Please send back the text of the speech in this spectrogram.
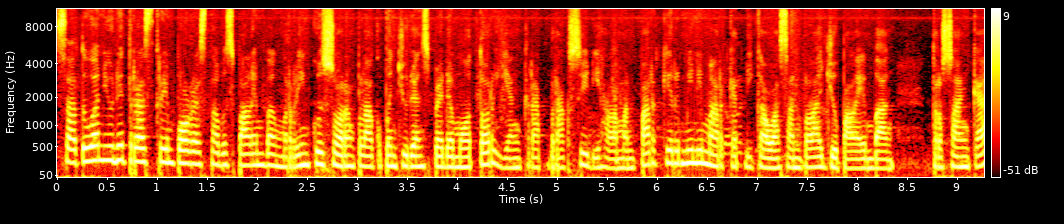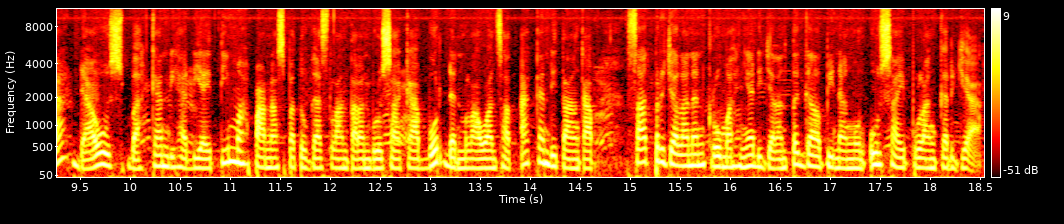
Satuan unit Reskrim Polrestabes Palembang meringkus seorang pelaku pencurian sepeda motor yang kerap beraksi di halaman parkir minimarket di kawasan Pelaju Palembang. Tersangka, Daus, bahkan dihadiahi timah panas petugas lantaran berusaha kabur dan melawan saat akan ditangkap saat perjalanan ke rumahnya di Jalan Tegal, Binangun usai pulang kerja.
